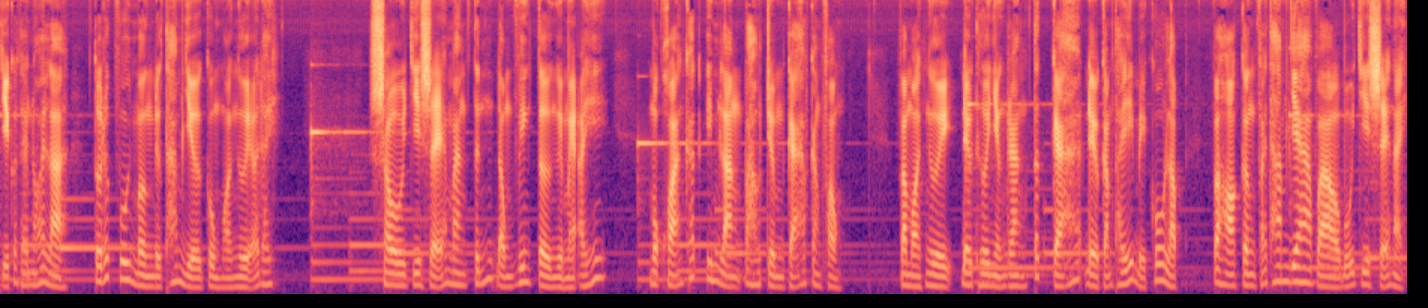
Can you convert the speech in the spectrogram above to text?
chỉ có thể nói là tôi rất vui mừng được tham dự cùng mọi người ở đây. Sau chia sẻ mang tính động viên từ người mẹ ấy, một khoảng khắc im lặng bao trùm cả căn phòng. Và mọi người đều thừa nhận rằng tất cả đều cảm thấy bị cô lập và họ cần phải tham gia vào buổi chia sẻ này.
